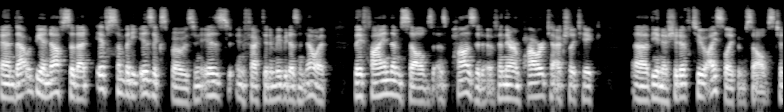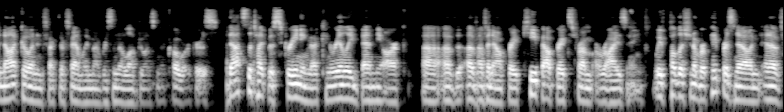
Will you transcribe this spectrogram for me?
And that would be enough so that if somebody is exposed and is infected and maybe doesn't know it, they find themselves as positive and they're empowered to actually take uh, the initiative to isolate themselves, to not go and infect their family members and their loved ones and their coworkers. That's the type of screening that can really bend the arc uh, of, of, of, an outbreak, keep outbreaks from arising. We've published a number of papers now and, and have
